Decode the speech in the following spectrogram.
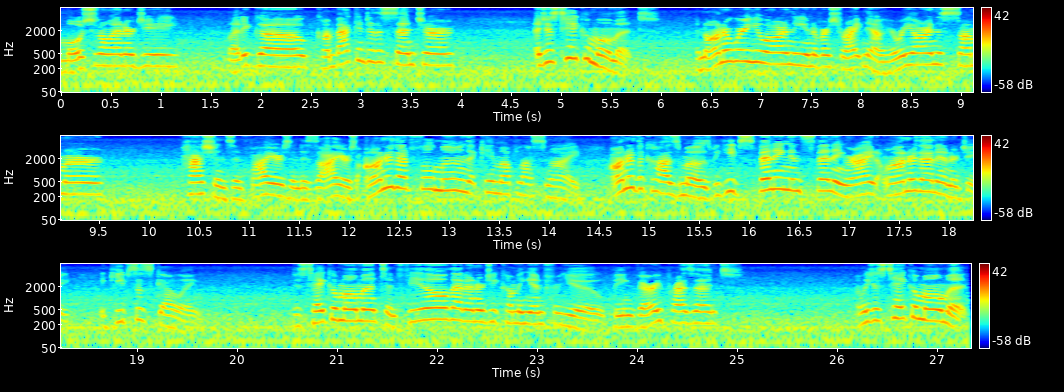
Emotional energy, let it go. Come back into the center and just take a moment and honor where you are in the universe right now. Here we are in the summer. Passions and fires and desires. Honor that full moon that came up last night. Honor the cosmos. We keep spinning and spinning, right? Honor that energy. It keeps us going. Just take a moment and feel that energy coming in for you, being very present. And we just take a moment,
